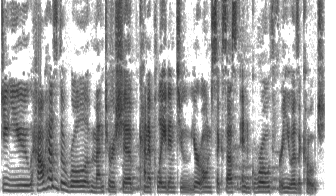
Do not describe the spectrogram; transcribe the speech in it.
do you how has the role of mentorship kind of played into your own success and growth for you as a coach?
